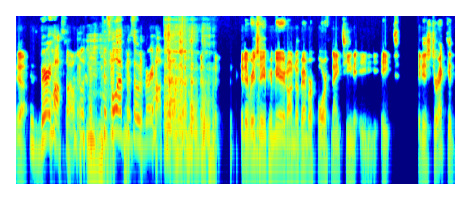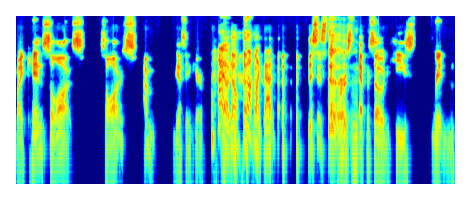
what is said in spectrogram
Yeah. it was very hostile. This whole episode was very hostile. It originally premiered on November 4th, 1988. It is directed by Ken Solarz. Solarz? I'm guessing here. I don't know, something like that. This is the first episode he's written.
